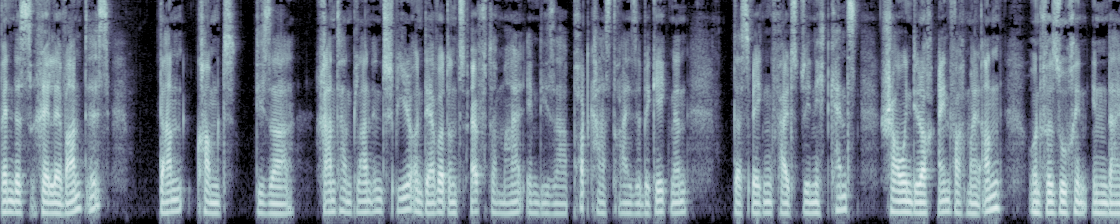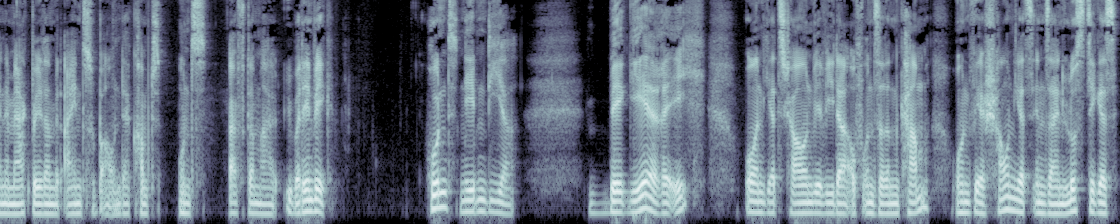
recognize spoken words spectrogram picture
wenn das relevant ist, dann kommt dieser Rantanplan ins Spiel und der wird uns öfter mal in dieser Podcast-Reise begegnen. Deswegen, falls du ihn nicht kennst, schau ihn dir doch einfach mal an und versuch ihn in deine Merkbilder mit einzubauen. Der kommt uns öfter mal über den Weg. Hund neben dir. Begehre ich und jetzt schauen wir wieder auf unseren Kamm und wir schauen jetzt in sein lustiges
